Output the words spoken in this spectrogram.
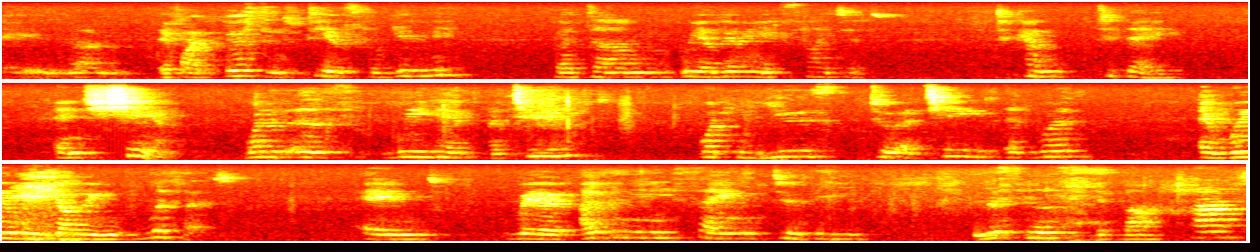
And um, if I burst into tears, forgive me, but um, we are very excited to come today and share what it is we have achieved, what we used to achieve it with, and where we're going with it. And we're openly saying to the listeners, if the heart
